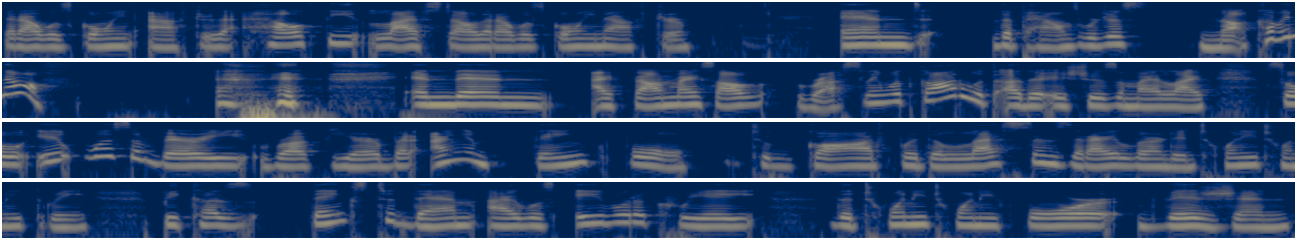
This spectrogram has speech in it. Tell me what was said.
that I was going after, that healthy lifestyle that I was going after. And the pounds were just not coming off. and then I found myself wrestling with God with other issues in my life. So it was a very rough year, but I am thankful to God for the lessons that I learned in 2023 because thanks to them, I was able to create the 2024 vision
